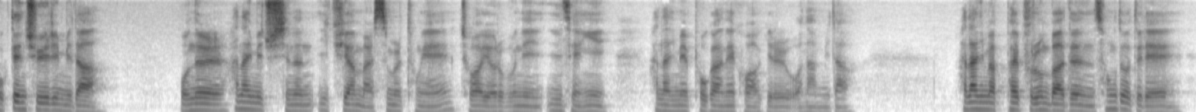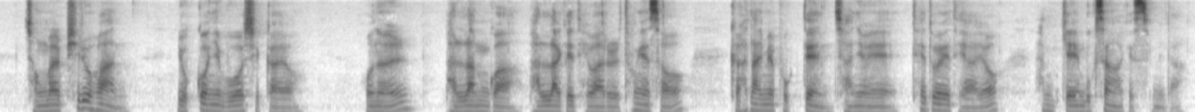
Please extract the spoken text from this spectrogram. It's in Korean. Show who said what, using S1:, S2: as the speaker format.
S1: 복된 주일입니다. 오늘 하나님이 주시는 이 귀한 말씀을 통해 저와 여러분의 인생이 하나님의 보관에 거하기를 원합니다. 하나님 앞에 부름받은 성도들의 정말 필요한 요건이 무엇일까요? 오늘 발람과 발락의 대화를 통해서 그 하나님의 복된 자녀의 태도에 대하여 함께 묵상하겠습니다.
